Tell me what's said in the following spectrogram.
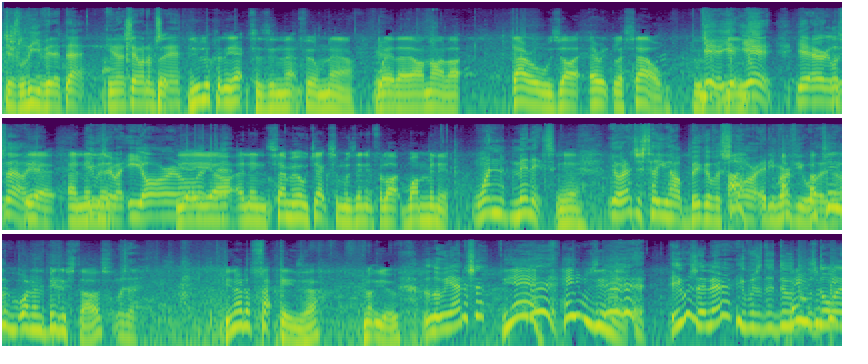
just leave it at that. You know what I'm saying? But you look at the actors in that film now, where they are now. Like Daryl was like Eric LaSalle. Yeah, yeah, yeah, yeah. Eric LaSalle. Yeah, Yeah, and he then was the- in like ER and all Yeah, that. yeah, and then Samuel Jackson was in it for like one minute. One minute. Yeah. Yo, that just tell you how big of a star Eddie Murphy I, was. I'll tell you yo. one of the biggest stars. What was that? You know the fat geezer? Not you. Louie Anderson? Yeah, he was in Yeah, it. he was in there. He was the dude who was doing.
